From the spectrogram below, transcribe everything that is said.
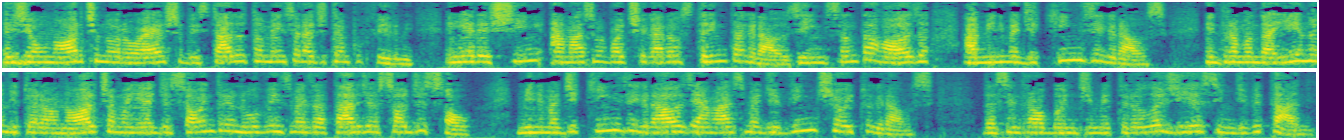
Região norte e noroeste do estado também será de tempo firme. Em Erechim, a máxima pode chegar aos 30 graus e em Santa Rosa, a mínima de 15 graus. Em Tramandaí, no litoral norte, amanhã é de sol entre nuvens, mas à tarde é só de sol. Mínima de 15 graus e a máxima de 28 graus da Central Band de Meteorologia, Cindy Vitale.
